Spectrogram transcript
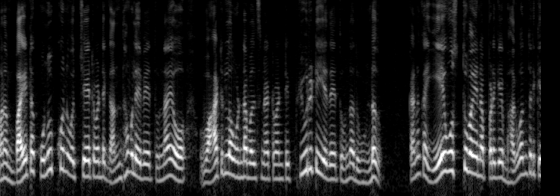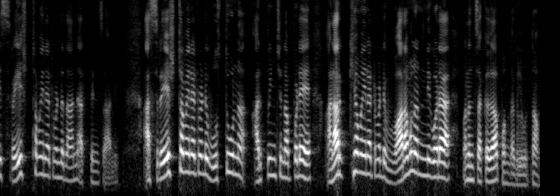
మనం బయట కొనుక్కొని వచ్చేటువంటి గంధములు ఏవైతే ఉన్నాయో వాటిలో ఉండవలసినటువంటి ప్యూరిటీ ఏదైతే ఉందో అది ఉండదు. కనుక ఏ వస్తువు అయినప్పటికీ భగవంతుడికి శ్రేష్టమైనటువంటి దాన్ని అర్పించాలి. ఆ శ్రేష్టమైనటువంటి వస్తువును అర్పించినప్పుడే అనర్ఘ్యమైనటువంటి వరములన్నీ కూడా మనం చక్కగా పొందగలుగుతాం.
